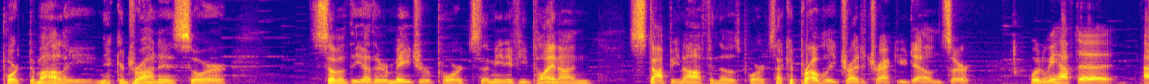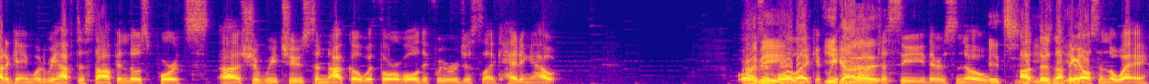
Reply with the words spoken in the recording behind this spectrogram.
Port Damali, Nicodranus, or some of the other major ports? I mean, if you plan on stopping off in those ports, I could probably try to track you down, sir. Would we have to out of game? Would we have to stop in those ports? Uh, should we choose to not go with Tharivol if we were just like heading out? Or I is it more like if you we head out gotta- to sea, there's no, It's- uh, there's nothing yeah. else in the way.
